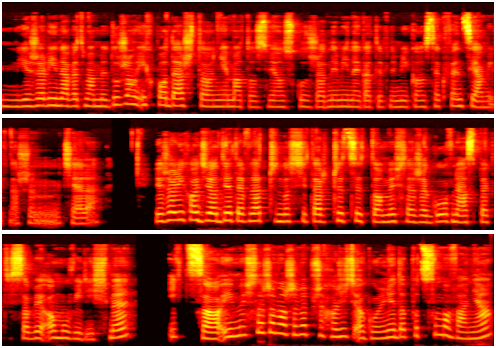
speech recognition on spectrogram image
jeżeli nawet mamy dużą ich podaż, to nie ma to związku z żadnymi negatywnymi konsekwencjami w naszym ciele. Jeżeli chodzi o dietę w nadczynności tarczycy, to myślę, że główne aspekty sobie omówiliśmy. I co? I myślę, że możemy przechodzić ogólnie do podsumowania.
